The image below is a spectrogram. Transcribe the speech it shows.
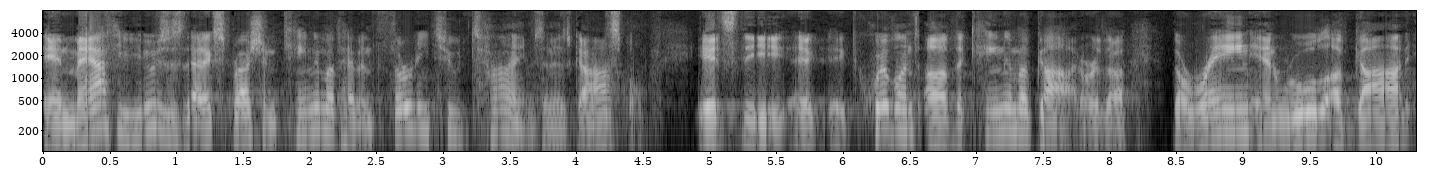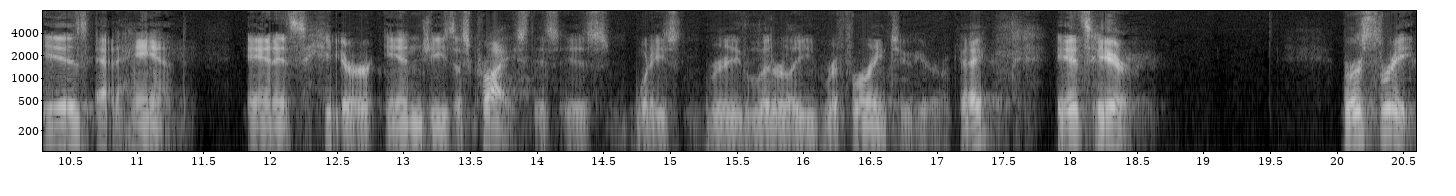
And Matthew uses that expression, kingdom of heaven, 32 times in his gospel. It's the equivalent of the kingdom of God, or the, the reign and rule of God is at hand. And it's here in Jesus Christ, is, is what he's really literally referring to here, okay? It's here. Verse 3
